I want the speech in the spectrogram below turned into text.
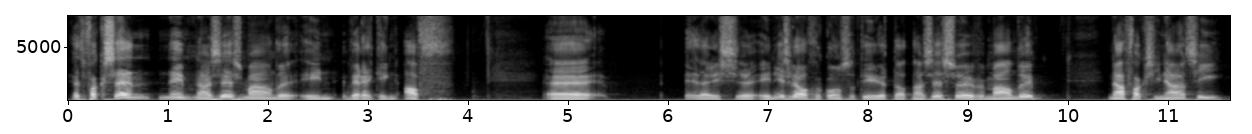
Het vaccin neemt na zes maanden in werking af. Er is eh, in Israël geconstateerd dat na 6, 7 maanden na vaccinatie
